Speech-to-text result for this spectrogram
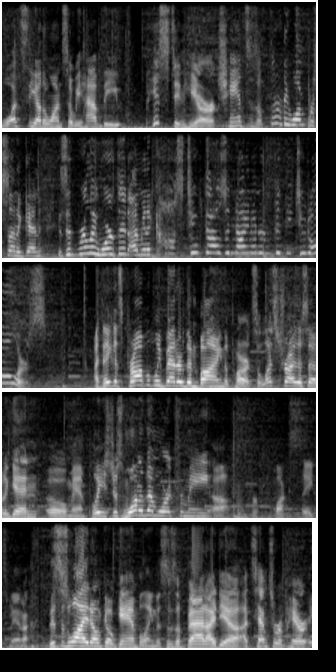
what's the other one? So we have the piston here. Chances of 31% again. Is it really worth it? I mean, it costs $2,952. I think it's probably better than buying the part, so let's try this out again. Oh, man, please, just one of them work for me. Oh, for fuck's sakes, man. Uh, this is why I don't go gambling. This is a bad idea. Attempt to repair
